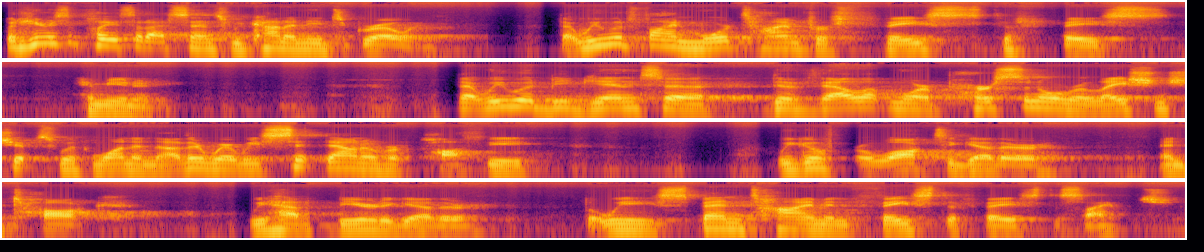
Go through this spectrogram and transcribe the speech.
But here's a place that I sense we kind of need to grow in that we would find more time for face to face community. That we would begin to develop more personal relationships with one another where we sit down over coffee, we go for a walk together and talk, we have beer together, but we spend time in face to face discipleship.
